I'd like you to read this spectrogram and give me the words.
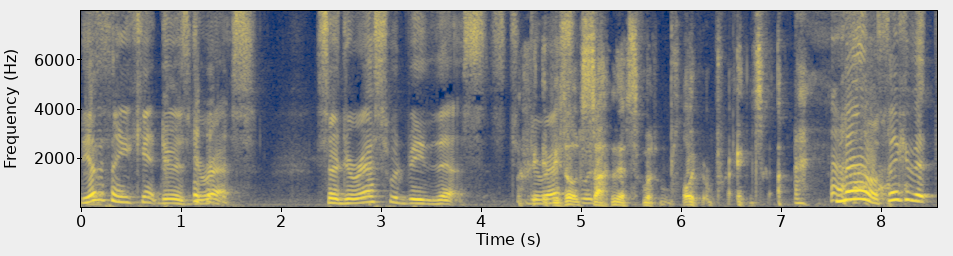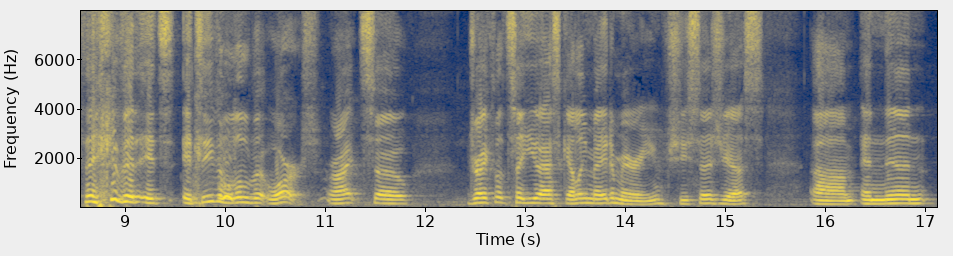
The other thing you can't do is duress. so duress would be this. If you don't would- sign this, I'm going to blow your brains out. no, think of it. Think of it. It's it's even a little bit worse, right? So, Drake, let's say you ask Ellie Mae to marry you. She says yes, um, and then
